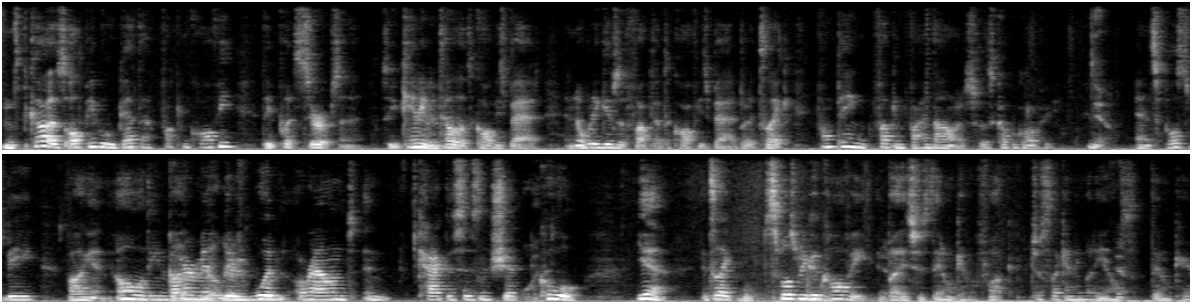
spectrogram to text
And it's because all the people who get that fucking coffee, they put syrups in it. So you can't even Mm. tell that the coffee's bad. And nobody gives a fuck that the coffee's bad. But it's like, if I'm paying fucking $5 for this cup of coffee. Yeah. And it's supposed to be fucking, oh, the environment, there's wood around and cactuses and shit. Wood. Cool. Yeah. It's like it's supposed to be good coffee, Yeah. but it's just they don't give a fuck. Just like anybody else, Yeah. they don't care.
